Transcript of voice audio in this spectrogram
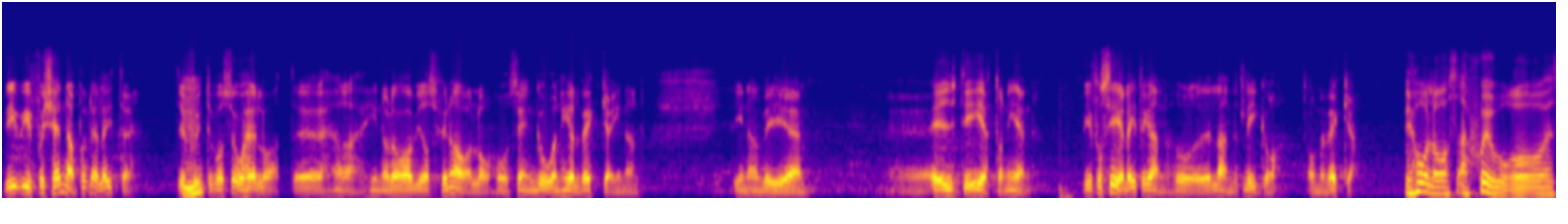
vi, vi får känna på det lite. Det får mm. inte vara så heller att eh, här hinner det avgöras finaler och sen gå en hel vecka innan, innan vi är ute i etern igen. Vi får se lite grann hur landet ligger om en vecka. Vi håller oss ajour och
